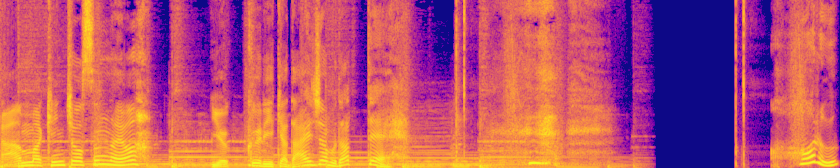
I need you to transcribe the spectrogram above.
あんま緊張すんなよ。ゆっくり行きゃ大丈夫だって。春？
